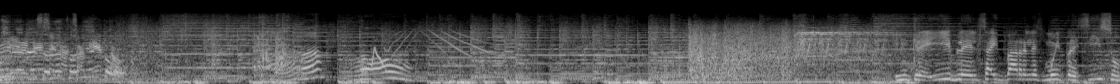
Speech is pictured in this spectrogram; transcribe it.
¡Miren ese lanzamiento! ¿Ah? Oh. Increíble, el side barrel es muy preciso.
